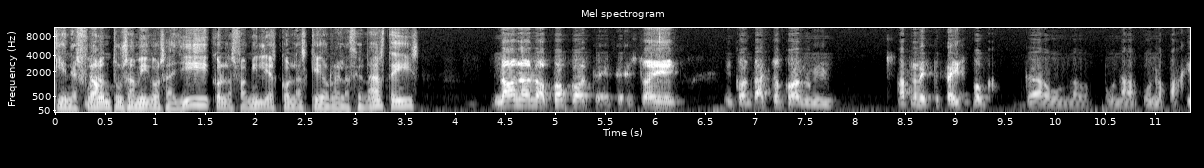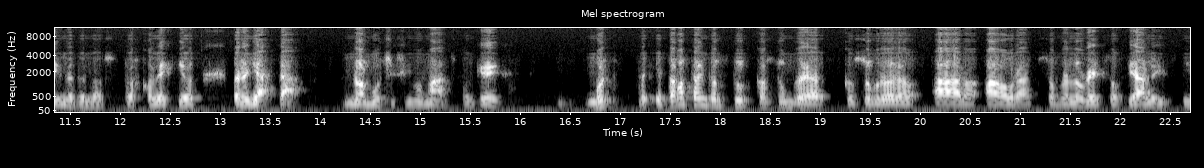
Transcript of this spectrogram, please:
quienes fueron tus amigos allí, con las familias con las que os relacionasteis. No, no, no, poco. Estoy en contacto con, a través de Facebook, una, una, una página de los dos colegios, pero ya está, no muchísimo más, porque estamos tan costu- acostumbrados ahora sobre las redes sociales y,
